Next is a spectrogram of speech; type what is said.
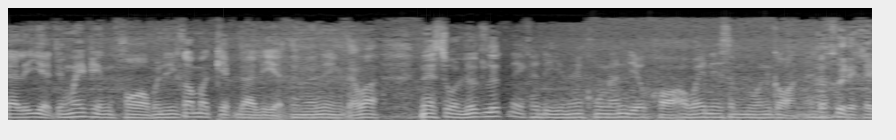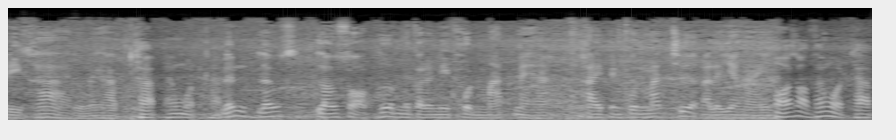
รายละเอียดยังไม่เพียงพอ วันนี้ก็มาเก็บรายละเอียดเท่านั้นเอง แต่ว่าในส่วนลึกๆในคดีนั้นคงนั้นเดี๋ยวขอเอาไว้ในสำนวนก่อนนะคก็รับคือในคดีฆ่าถูกไหมครับครับทั้งหมดครับแล้วแล้วเราสอบเพิ่มในกรณีคนมัดไหมฮะใครเป็นคนมัดเชือกอะไรยังไงอ๋อสอบทั้งหมดครับ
